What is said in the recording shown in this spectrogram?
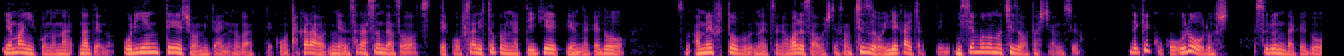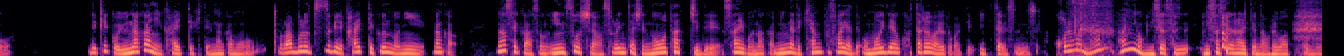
山にこのな、なんていうの、オリエンテーションみたいなのがあって、こう宝をみんなで探すんだぞ、つって、こう二人一組になって行けって言うんだけど、そのアメフト部のやつが悪さをして、その地図を入れ替えちゃって、偽物の地図を渡しちゃうんですよ。で、結構こう、うろうろするんだけど、で、結構夜中に帰ってきて、なんかもうトラブル続けて帰ってくんのに、なんか、なぜかその引率者はそれに対してノータッチで、最後なんかみんなでキャンプファイヤーで思い出を語るわよとかって言ってたりするんですよ。これは何、何を見させ、見させられてんだ俺はって思う。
